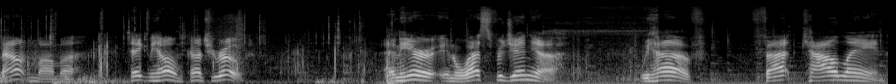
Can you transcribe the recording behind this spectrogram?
Mountain Mama, take me home, country road. And here in West Virginia, we have Fat Cow Lane.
